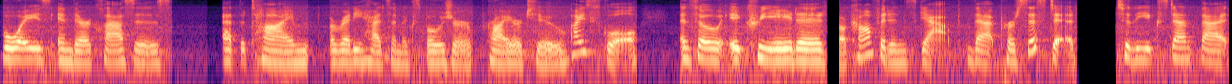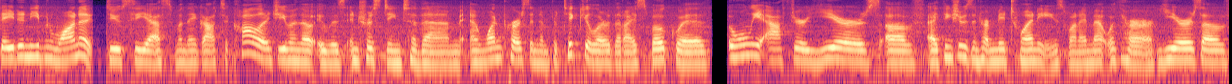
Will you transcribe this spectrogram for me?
boys in their classes at the time already had some exposure prior to high school. And so it created a confidence gap that persisted to the extent that they didn't even want to do CS when they got to college, even though it was interesting to them. And one person in particular that I spoke with, only after years of, I think she was in her mid 20s when I met with her, years of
